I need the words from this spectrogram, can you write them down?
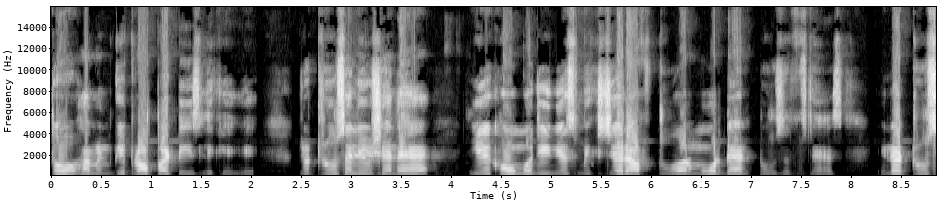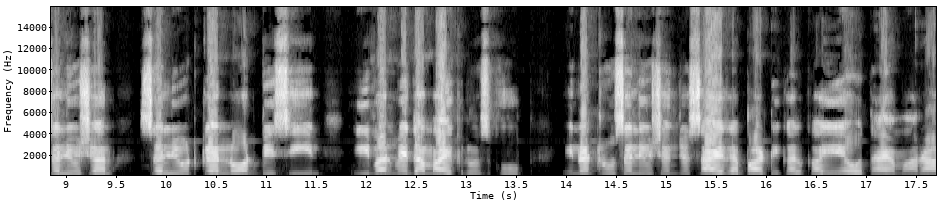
तो हम इनकी प्रॉपर्टीज़ लिखेंगे। जो ट्रू सोल्यूशन है, ये एक होमोजीनियस मिक्सचर ऑफ़ टू और more than two substance in a true solution solute cannot be seen even with a microscope in a true solution जो साइज़ है पार्टिकल का, ये होता है हमारा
